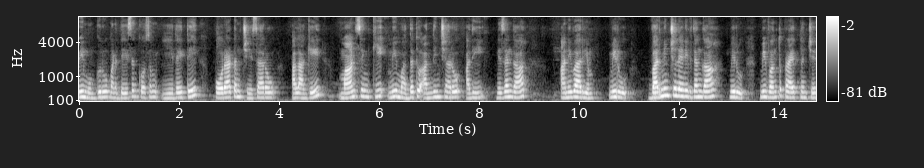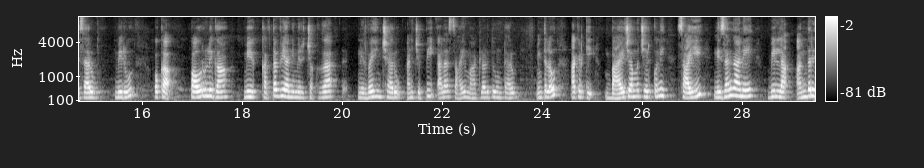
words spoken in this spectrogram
మీ ముగ్గురు మన దేశం కోసం ఏదైతే పోరాటం చేశారో అలాగే మాన్సింగ్కి మీ మద్దతు అందించారో అది నిజంగా అనివార్యం. మీరు వర్ణించలేని విధంగా మీరు మీ వంతు ప్రయత్నం చేశారు. మీరు ఒక పౌరులుగా మీ కర్తవ్యాన్ని మీరు చక్కగా నిర్వహించారు అని చెప్పి అలా సాయి మాట్లాడుతూ ఉంటారు. ఇంతలో అక్కడికి బాయిజామ్మ చేరుకొని సాయి నిజంగానే వీళ్ళ అందరి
